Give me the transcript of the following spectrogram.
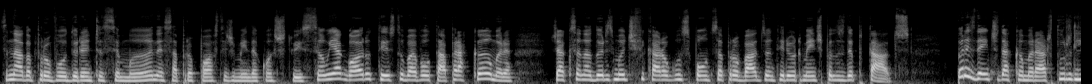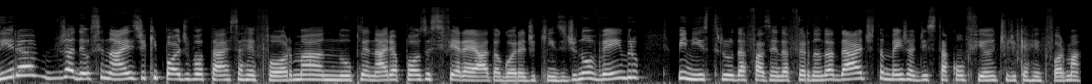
O Senado aprovou durante a semana essa proposta de emenda à Constituição e agora o texto vai voltar para a Câmara, já que os senadores modificaram alguns pontos aprovados anteriormente pelos deputados. O presidente da Câmara, Arthur Lira, já deu sinais de que pode votar essa reforma no plenário após esse feriado agora de 15 de novembro. Ministro da Fazenda, Fernando Haddad, também já disse estar confiante de que a reforma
